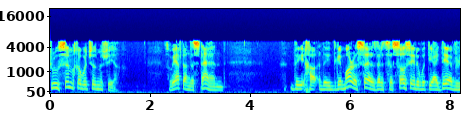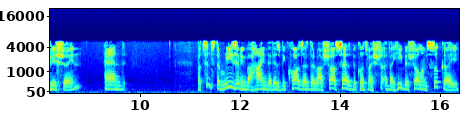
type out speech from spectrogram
true simcha, which is Mashiach. So we have to understand. The, the, Gemara says that it's associated with the idea of Rishon, and but since the reasoning behind it is because, as the Rasha says, because Vahi B'Sholem Sukkah,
